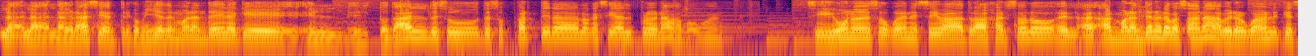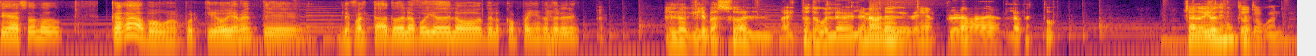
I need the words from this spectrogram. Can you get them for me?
La, la, la gracia, entre comillas, del Morandé era que el, el total de, su, de sus partes era lo que hacía el programa, pues, weón. Si uno de esos weones se iba a trabajar solo, el, a- al Morandé no le pasaba nada, pero el weón que sea solo cagaba, pues, weón, porque obviamente le faltaba todo el apoyo de los, de los compañeros del elenco. Lo que le pasó al, al Toto con la Belén ahora que tenía el programa La Resto. O sea, todavía lo tienen. Toto, weón.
